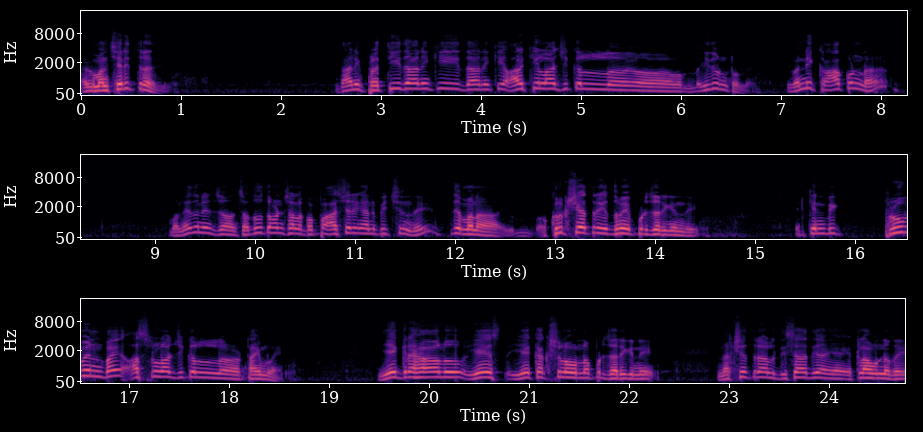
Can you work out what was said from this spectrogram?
అవి మన చరిత్ర అది. దానికి ప్రతి దానికి దానికి ఆర్కియలాజికల్ ఇది ఉంటుంది. ఇవన్నీ కాకుండా మన ఏదో నేను చ- చదువుతా ఉంటే చాలా గొప్ప ఆశ్చర్యంగా అనిపించింది. ఇది మన కురుక్షేత్ర యుద్ధం ఎప్పుడు జరిగింది? It can be proven by astrological time line ఏ గ్రహాలు ఏ ఏ కక్షలో ఉన్నప్పుడు జరిగినాయి నక్షత్రాలు దిశాది ఎట్లా ఉన్నది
